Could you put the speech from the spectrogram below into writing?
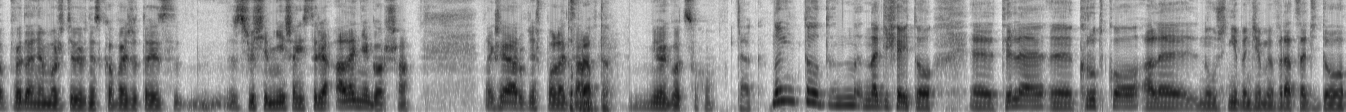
opowiadania możecie wywnioskować, że to jest rzeczywiście mniejsza historia, ale nie gorsza. Także ja również polecam. To prawda. Miłego odsłuchu. Tak. No i to na dzisiaj to e, tyle. E, krótko, ale no już nie będziemy wracać do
